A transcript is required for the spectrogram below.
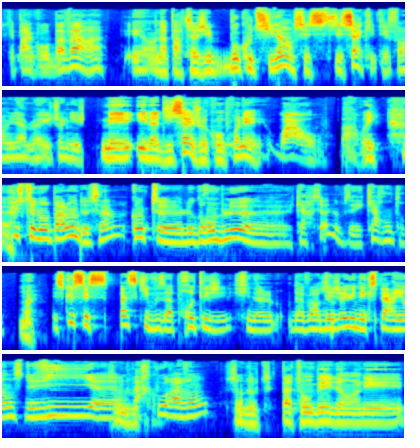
c'était pas un gros bavard. Hein. Et on a partagé beaucoup de silence. Et c'est ça qui était formidable avec Johnny. Mais il a dit ça et je le comprenais. Waouh Bah oui. Justement, parlons de ça. Quand euh, le Grand Bleu euh, cartonne, vous avez 40 ans. Ouais. Est-ce que c'est pas ce qui vous a protégé finalement D'avoir déjà eu une expérience de vie, euh, un doute. parcours avant? Sans doute. Pas tomber dans les,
